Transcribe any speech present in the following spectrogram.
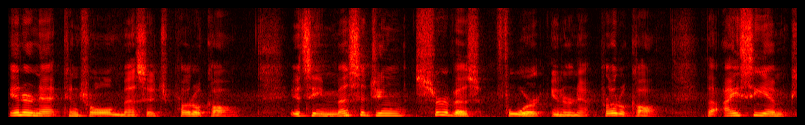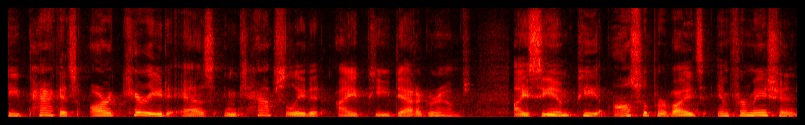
Internet Control Message Protocol. It's a messaging service for Internet Protocol the ICMP packets are carried as encapsulated IP datagrams. ICMP also provides information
